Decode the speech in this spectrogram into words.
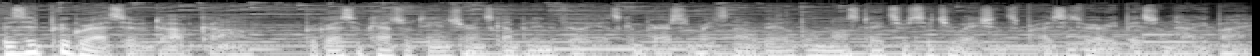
Visit progressive.com. Progressive Casualty Insurance Company and affiliates. Comparison rates not available in all states or situations. Prices vary based on how you buy.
